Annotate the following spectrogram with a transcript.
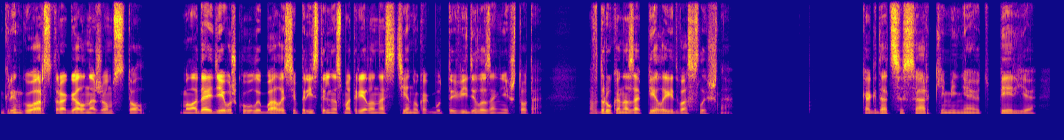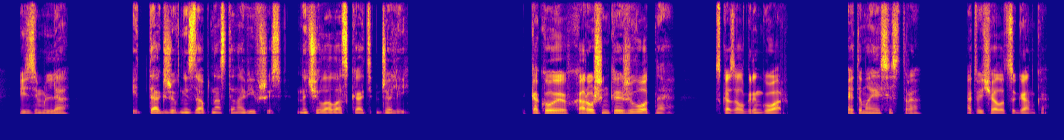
Грингуар строгал ножом стол. Молодая девушка улыбалась и пристально смотрела на стену, как будто видела за ней что-то. Вдруг она запела едва слышно. «Когда цесарки меняют перья, и земля и также, внезапно остановившись, начала ласкать Джали. «Какое хорошенькое животное!» — сказал Грингуар. «Это моя сестра», — отвечала цыганка.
